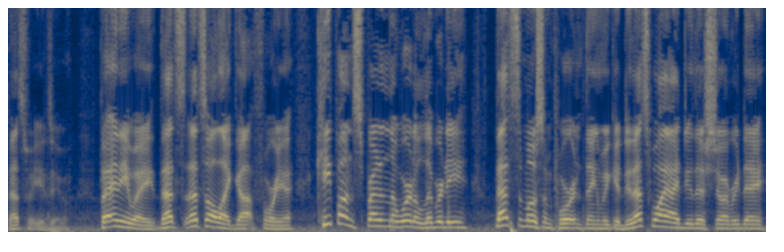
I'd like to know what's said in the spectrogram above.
That's what you do. But anyway, that's that's all I got for you. Keep on spreading the word of liberty. That's the most important thing we could do. That's why I do this show every day.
